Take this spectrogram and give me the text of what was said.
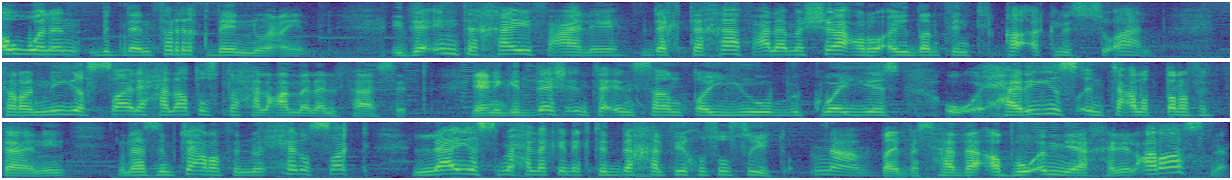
أولا بدنا نفرق بين نوعين. إذا أنت خايف عليه بدك تخاف على مشاعره أيضا في انتقائك للسؤال. ترى النية الصالحة لا تصلح العمل الفاسد. يعني قديش أنت إنسان طيوب كويس وحريص أنت على الطرف الثاني. لازم تعرف أنه حرصك لا يسمح لك أنك تتدخل في خصوصيته. نعم. طيب بس هذا أبو وام يا خليل عراسنا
